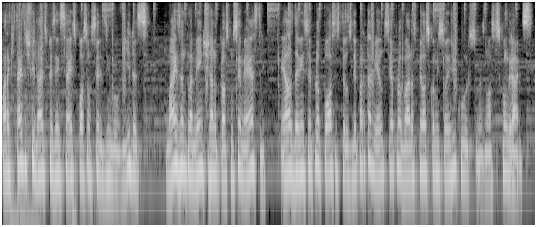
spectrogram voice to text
Para que tais atividades presenciais possam ser desenvolvidas mais amplamente já no próximo semestre, elas devem ser propostas pelos departamentos e aprovadas pelas comissões de curso, as nossas congrades.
